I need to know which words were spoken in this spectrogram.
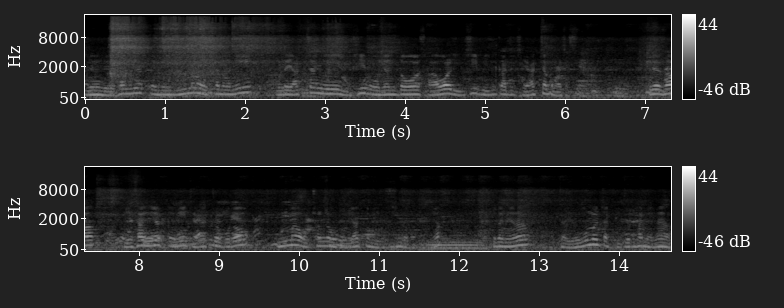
지금 예산 위약금이 25,000원이 원래 약정이 25년도 4월 22일까지 재약정을 하셨어요. 그래서 예산 위약금이 대략적으로 65,000원 정도 위약금이 있으신 거거든요. 그러면은 자, 요금을 딱 비교를 하면은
